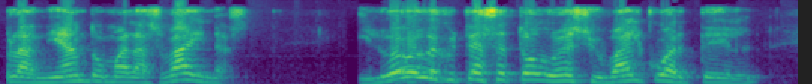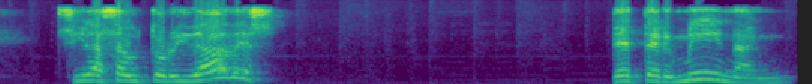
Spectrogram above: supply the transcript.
planeando malas vainas. Y luego de que usted hace todo eso y va al cuartel, si las autoridades determinan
